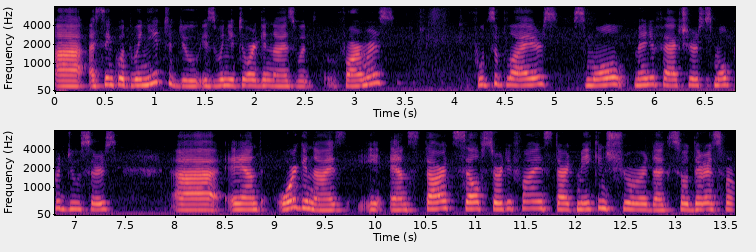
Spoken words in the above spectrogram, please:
Uh, I think what we need to do is we need to organize with farmers food suppliers small manufacturers small producers uh, and organize and start self-certifying, start making sure that so there is, for,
